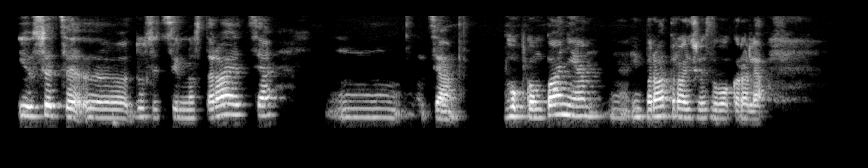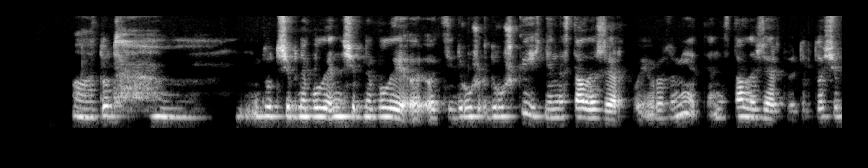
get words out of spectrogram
І все це е, досить сильно старається. Ця гоп-компанія імператора і Жезлового короля. Тут, тут щоб не були, щоб не були е, оці друж, дружки їхні, не стали жертвою, розумієте? Не стали жертвою. Тобто, щоб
